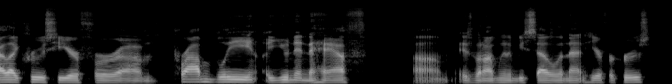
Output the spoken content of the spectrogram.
I, like Cruz here for um, probably a unit and a half um, is what I'm going to be settling at here for Cruz.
